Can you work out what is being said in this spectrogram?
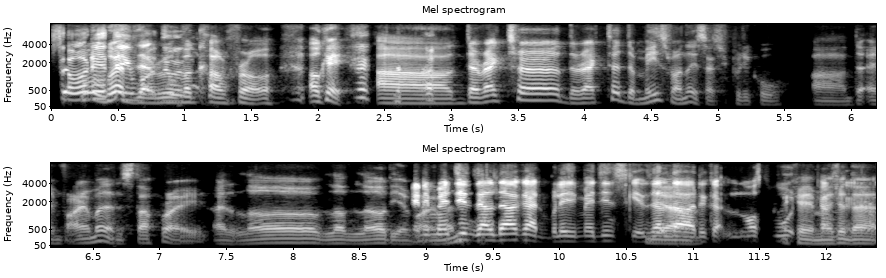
so what do you Where think did that rumor come from? Okay, uh, director, director, the Maze Runner is actually pretty cool. Uh, the environment and stuff, right? I love, love, love the environment. imagine Zelda kan boleh imagine sikit Zelda Yeah. dekat Lost Wood kan, imagine uh, that.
